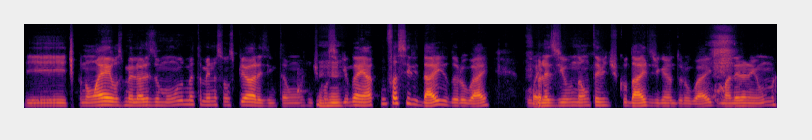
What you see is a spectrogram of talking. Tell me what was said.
E, tipo, não é os melhores do mundo, mas também não são os piores. Então a gente Uhum. conseguiu ganhar com facilidade do Uruguai. O Foi. Brasil não teve dificuldade de ganhar do Uruguai de maneira nenhuma.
